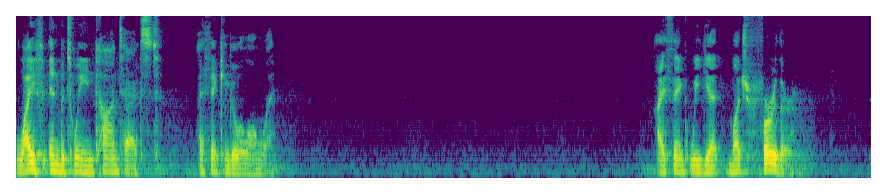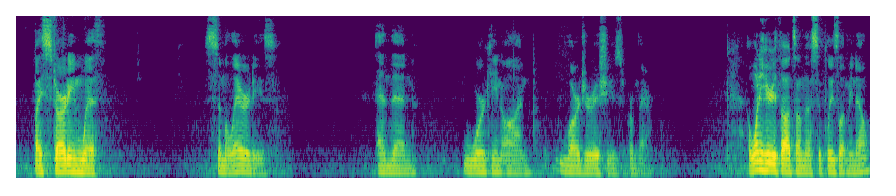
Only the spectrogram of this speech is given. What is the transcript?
life in between context, I think, can go a long way. I think we get much further by starting with similarities and then working on larger issues from there. I want to hear your thoughts on this, so please let me know.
